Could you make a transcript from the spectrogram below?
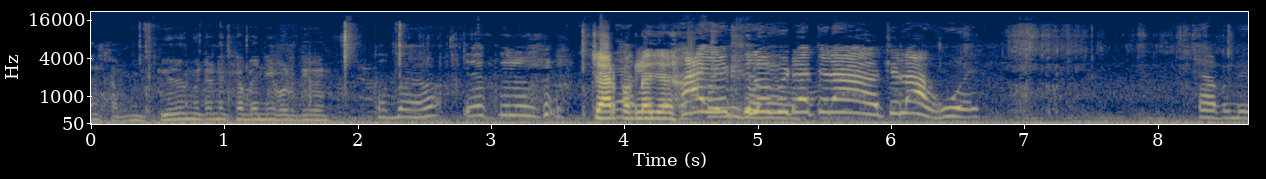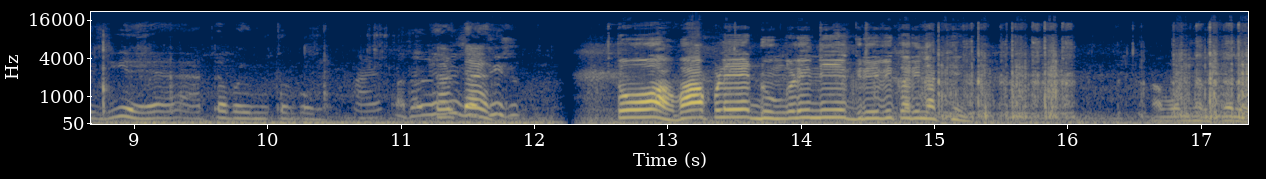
એમ ખબર- કિલોમીટરની ખબર નહીં પડતી હોય. ખબર હો? એક કિલોમીટર ચાર પગલા જાય હા એક કિલોમીટર ચલા ચલા હોય. આપણે જઈએ આ તો ભાઈ હું તો કહું તો હવે આપણે ડુંગળીની ગ્રેવી કરી નાખીએ. આ વળી હલકા રહે,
